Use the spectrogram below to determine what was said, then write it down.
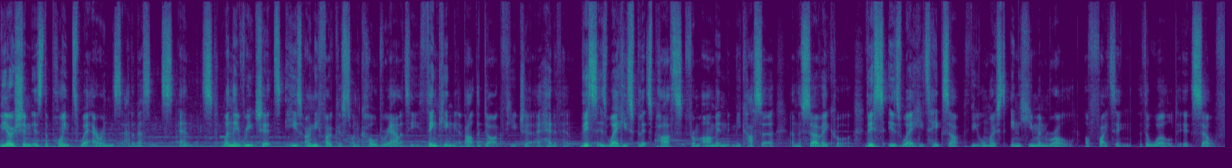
The ocean is the point where Eren's adolescence ends. When they reach it, he's only focused on cold reality, thinking about the dark future ahead of him. This is where he splits paths from Armin, Mikasa, and the Survey Corps. This is where he takes up the almost inhuman role of fighting the world itself.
